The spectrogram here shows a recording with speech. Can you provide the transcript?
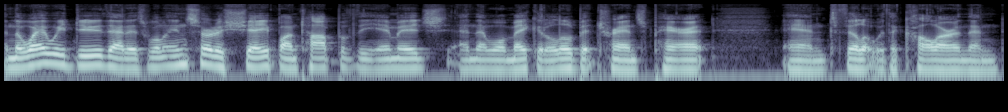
And the way we do that is we'll insert a shape on top of the image and then we'll make it a little bit transparent and fill it with a color and then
